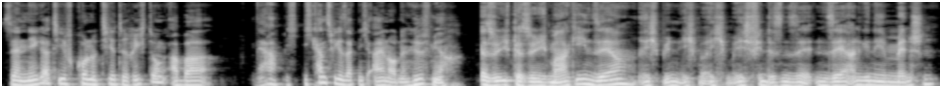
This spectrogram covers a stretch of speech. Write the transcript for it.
sehr negativ konnotierte Richtung, aber ja, ich, ich kann es wie gesagt nicht einordnen. Hilf mir. Also ich persönlich mag ihn sehr. Ich bin, ich, ich, ich finde es einen sehr, einen sehr angenehmen Menschen.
